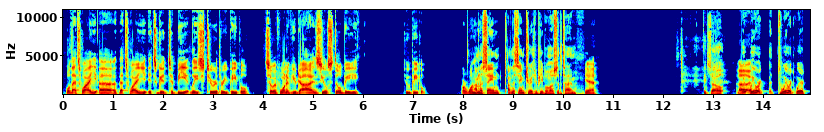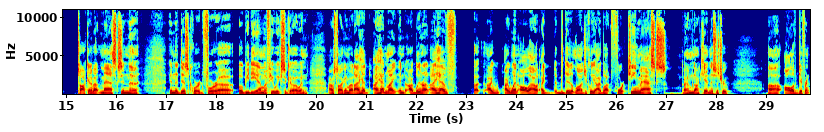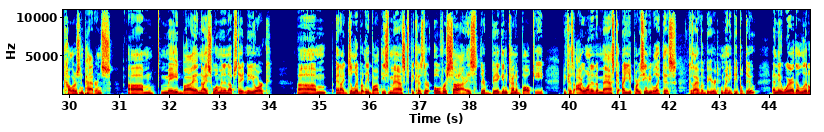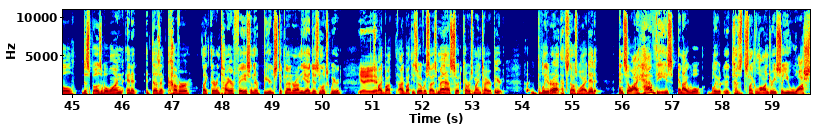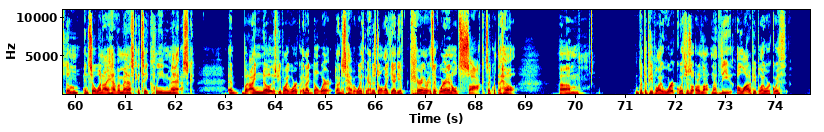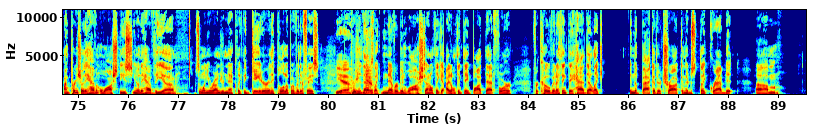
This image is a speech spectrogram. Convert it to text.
Well, that's why, uh, that's why it's good to be at least two or three people. So if one of you dies, you'll still be two people or one. I'm person. the same. I'm the same two or three people most of the time. Yeah. So uh, we, we, were, we were, we were talking about masks in the in the Discord for uh, OBDM a few weeks ago, and I was talking about I had I had my and I believe it or not I have uh, I I went all out. I did it logically. I bought 14 masks. I'm not kidding. This is true. Uh, all of different colors and patterns, um, made by a nice woman in upstate New York. Um, and I deliberately bought these masks because they're oversized. They're big and kind of bulky because I wanted a mask. I, you've probably seen people like this because I have a beard and many people do. And they wear the little disposable one and it, it doesn't cover like their entire face and their beard sticking out around the edges and looks weird. Yeah, yeah. So I bought, I bought these oversized masks so it covers my entire beard. Believe it or not, that's, that was why I did it. And so I have these and I will believe it because it's like laundry. So you wash them. And so when I have a mask, it's a clean mask. And, but I know there's people I work with and I don't wear it. I just have it with me. I just don't like the idea of carrying it. It's like wearing an old sock. It's like, what the hell? Um, but the people I work with, there's, or not, not the, a lot of people I work with, I'm pretty sure they haven't washed these, you know, they have the, uh, it's the one you wear on your neck, like the gator and they pull it up over their face. yeah. I'm pretty sure that's yeah. like never been washed. I don't think, I don't think they bought that for, for COVID. I think they had that like in the back of their truck and they're just like grabbed it. Um,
